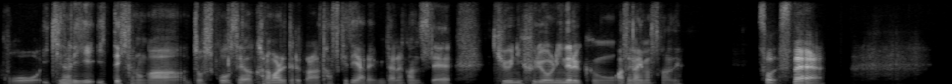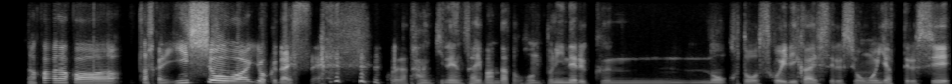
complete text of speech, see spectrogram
こう、いきなり言ってきたのが、女子高生が絡まれてるから助けてやれみたいな感じで、急に不良にねるくんをあてがいますからね。そうですね。なかなか確かに印象は良くないですね。これが短期連載版だと本当にネル君のことをすごい理解してるし、思いやってるし、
